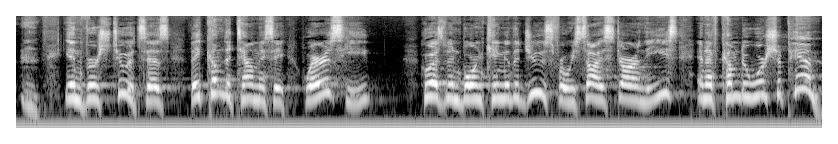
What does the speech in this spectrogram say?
in verse 2, it says, They come to town, they say, Where is he who has been born king of the Jews? For we saw his star in the east and have come to worship him.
